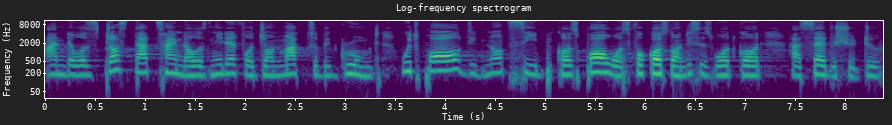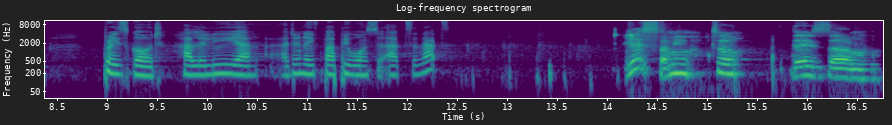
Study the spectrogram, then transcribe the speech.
And there was just that time that was needed for John Mark to be groomed, which Paul did not see because Paul was focused on this is what God has said we should do. Praise God. Hallelujah. I don't know if Papi wants to add to that. Yes, I mean, so there's um,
